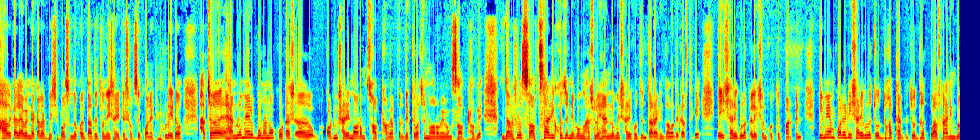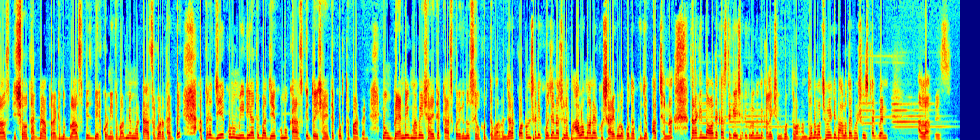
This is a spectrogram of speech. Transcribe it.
হালকা ল্যাভেন্ডার কালার বেশি পছন্দ করেন তাদের জন্য এই শাড়িটা সবচেয়ে কোয়ালিটিফুল এটা হচ্ছে হ্যান্ডলুমের বোনানো কোটা কটন শাড়ি নরম সফট হবে, আপনারা দেখতে পাচ্ছেন নরম এবং সফট হবে। যারা আসলে সফট শাড়ি খোঁজেন এবং আসলে হ্যান্ডলুমের শাড়ি খোঁজেন, তারা কিন্তু আমাদের কাছ থেকে এই শাড়িগুলো কালেকশন করতে পারবেন। প্রিমিয়াম কোয়ালিটির শাড়িগুলো চোদ্দ হাত থাকবে, চোদ্দ had plus running blouse piece সহ থাকবে, আপনারা কিন্তু ব্লাউজ পিস বের করে নিতে পারবেন এবং টার্সেল করা থাকবে। আপনারা যে কোনো মিডিয়াতে বা যে কোনো কাজ কিন্তু এই শাড়িতে করতে পারবেন এবং ব্র্যান্ডিংভাবে এই শাড়িতে কাজ করে কিন্তু সেল করতে পারবেন। যারা কটন শাড়ি খোঁজেন আসলে ভালো মানের শাড়িগুলো কোথাও খুঁজে পাচ্ছেন না। তারা কিন্তু আমাদের কাছ থেকে এই শাড়িগুলো কিন্তু কালেকশন করতে পারবেন। ধন্যবাদ সবাইকে, ভালো থাকবেন, সুস্থ থাকবেন। আল্লাহ হাফিজ।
